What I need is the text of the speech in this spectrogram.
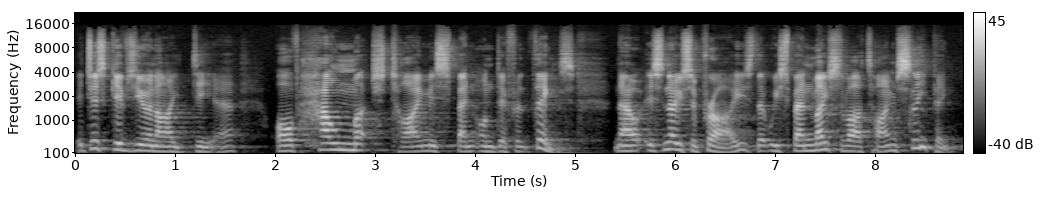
it just gives you an idea of how much time is spent on different things. Now, it's no surprise that we spend most of our time sleeping.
